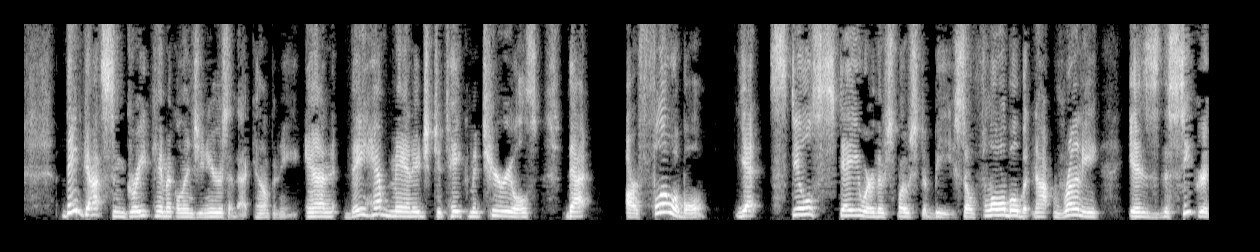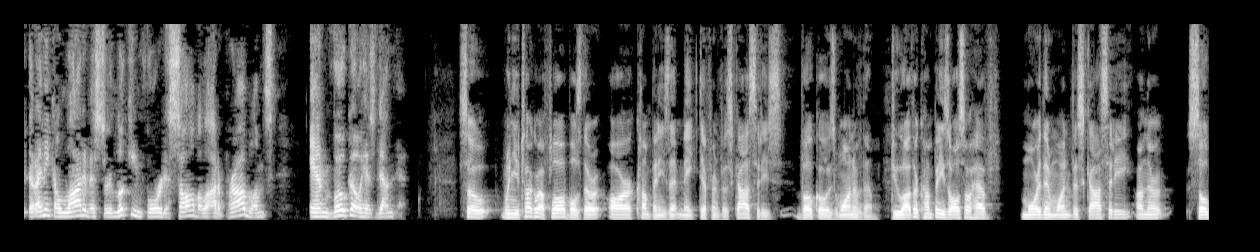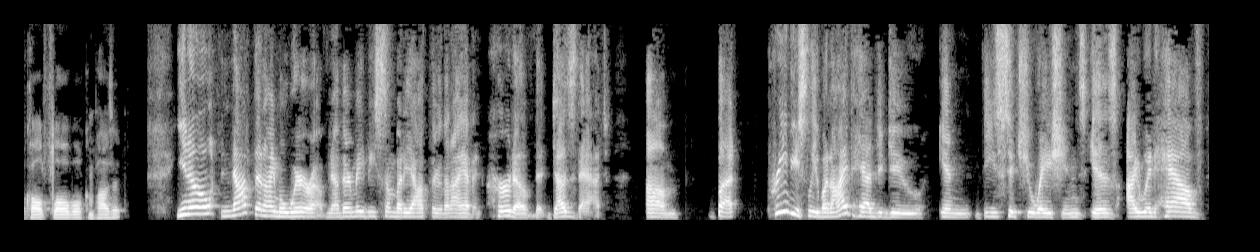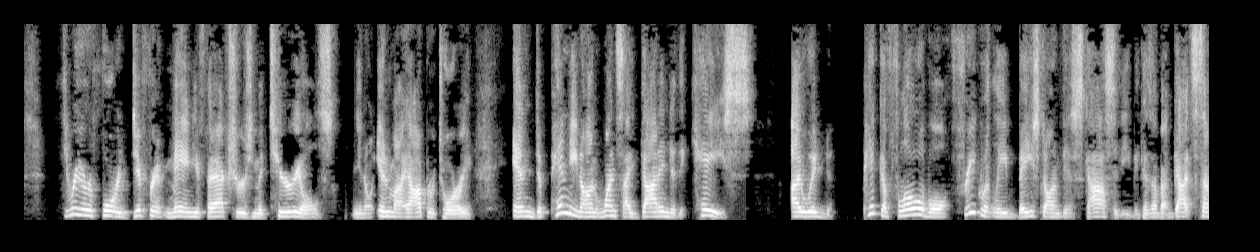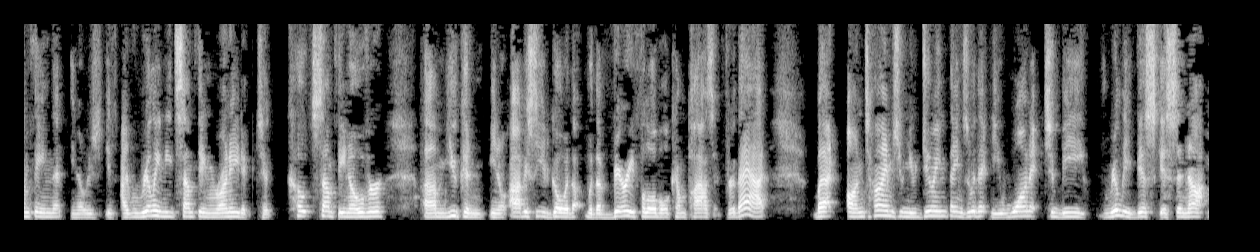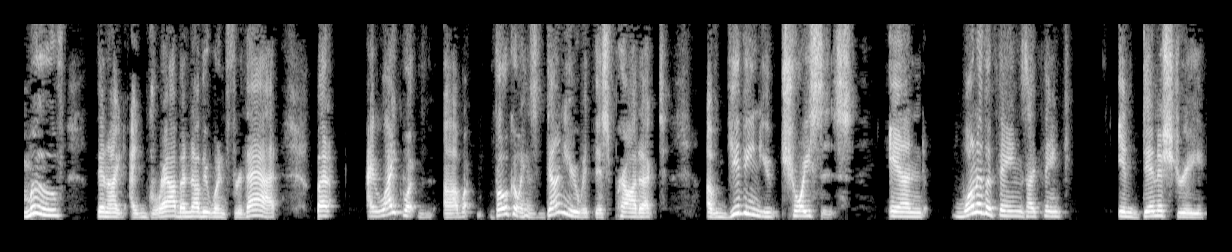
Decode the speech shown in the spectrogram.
they've got some great chemical engineers at that company, and they have managed to take materials that are flowable yet still stay where they're supposed to be. So flowable but not runny is the secret that I think a lot of us are looking for to solve a lot of problems. And Voco has done that. So when you talk about flowables, there are companies that make different viscosities. Voco is one of them. Do other companies also have more than one viscosity on their so-called flowable composite? You know, not that I'm aware of. Now there may be somebody out there that I haven't heard of that does that. Um, but previously, what I've had to do in these situations is I would have three or four different manufacturers' materials, you know, in my operatory. And depending on once I got into the case, I would pick a flowable frequently based on viscosity because if I've got something that, you know, I really need something runny to, to coat something over, um, you can, you know, obviously you'd go with a, with a very flowable composite for that. But on times when you're doing things with it and you want it to be really viscous and not move, then I, I grab another one for that. But I like what uh, what Voco has done here with this product of giving you choices. And one of the things I think in dentistry,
